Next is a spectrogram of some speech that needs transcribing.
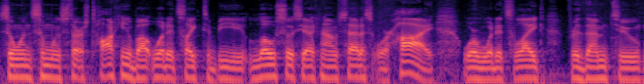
so when someone starts talking about what it's like to be low socioeconomic status or high or what it's like for them to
